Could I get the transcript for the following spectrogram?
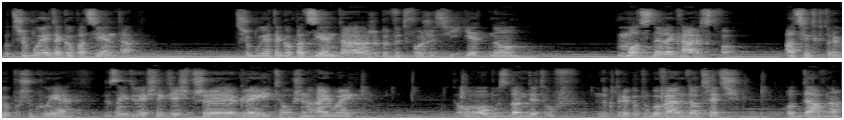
Potrzebuję tego pacjenta. Potrzebuję tego pacjenta, żeby wytworzyć jedno mocne lekarstwo. Pacjent, którego poszukuję, znajduje się gdzieś przy Great Ocean Highway. To obóz bandytów, do którego próbowałem dotrzeć od dawna.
